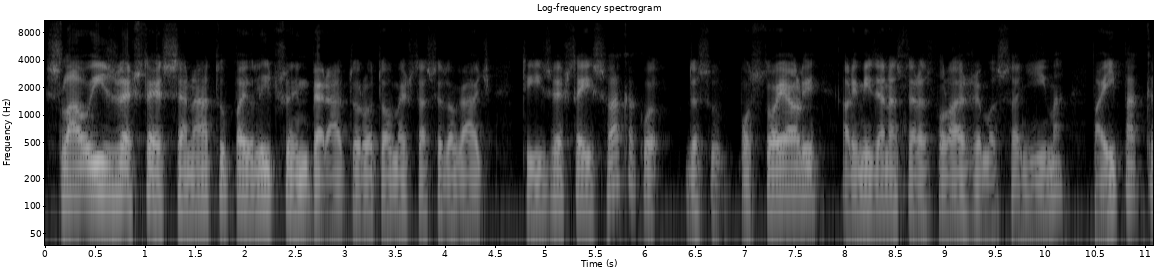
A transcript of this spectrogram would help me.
slao izveštaje senatu pa i lično imperatoru o tome šta se događa. Ti izveštaji svakako da su postojali, ali mi danas ne raspolažemo sa njima, pa ipak,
